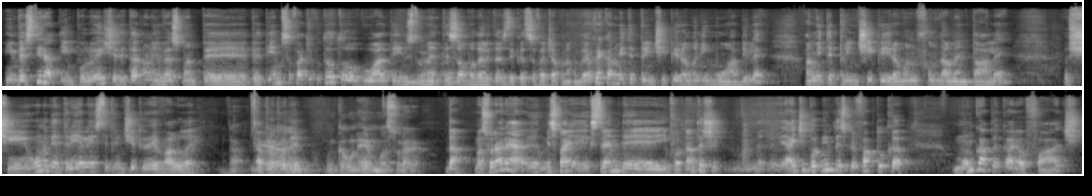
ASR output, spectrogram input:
investirea timpului și return on investment pe, pe timp se face cu totul cu alte instrumente Da, da. sau modalități decât se făcea până acum. Dar eu cred că anumite principii rămân imuabile, anumite principii rămân fundamentale și unul dintre ele este principiul evaluării. Da. Apropo E, de- Încă un M, măsurare. Da, măsurarea eh, mi se pare extrem de importantă și eh, aici vorbim despre faptul că munca pe care o faci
